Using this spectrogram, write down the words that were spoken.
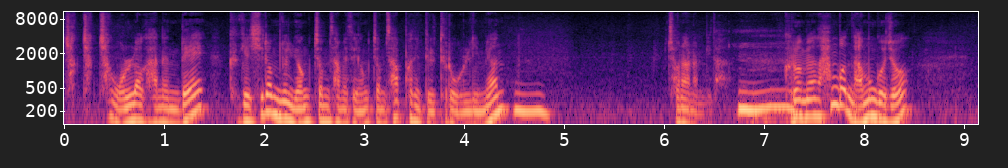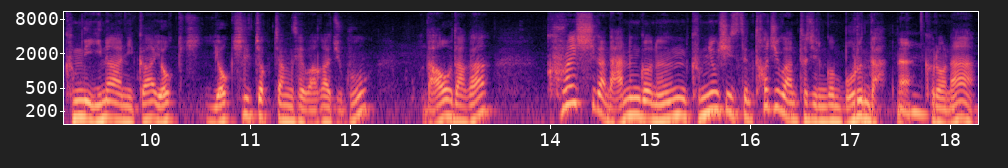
착착착 올라가는데 그게 실업률 0.3에서 0.4%를 들어 올리면 음. 전환합니다. 음. 그러면 한 번 남은 거죠. 금리 인하하니까 역, 역실적 장세 와가지고 나오다가 crash가 나는 거는 금융 시스템 터지고 안 터지는 건 모른다. 네. 음. 그러나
